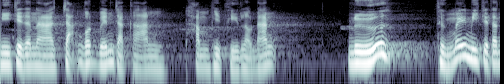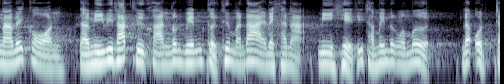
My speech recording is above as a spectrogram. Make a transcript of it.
มีเจตนาจะงดเว้นจากการทำผิดศีลเหล่านั้น หรือถึงไม่มีเจตนาไว้ก่อน แต่มีวิรัตคือการงดเว้นเกิดขึ้นมาได้ในขณะมีเหตุที่ทำให้เรื่องละเมิด และอดใจ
